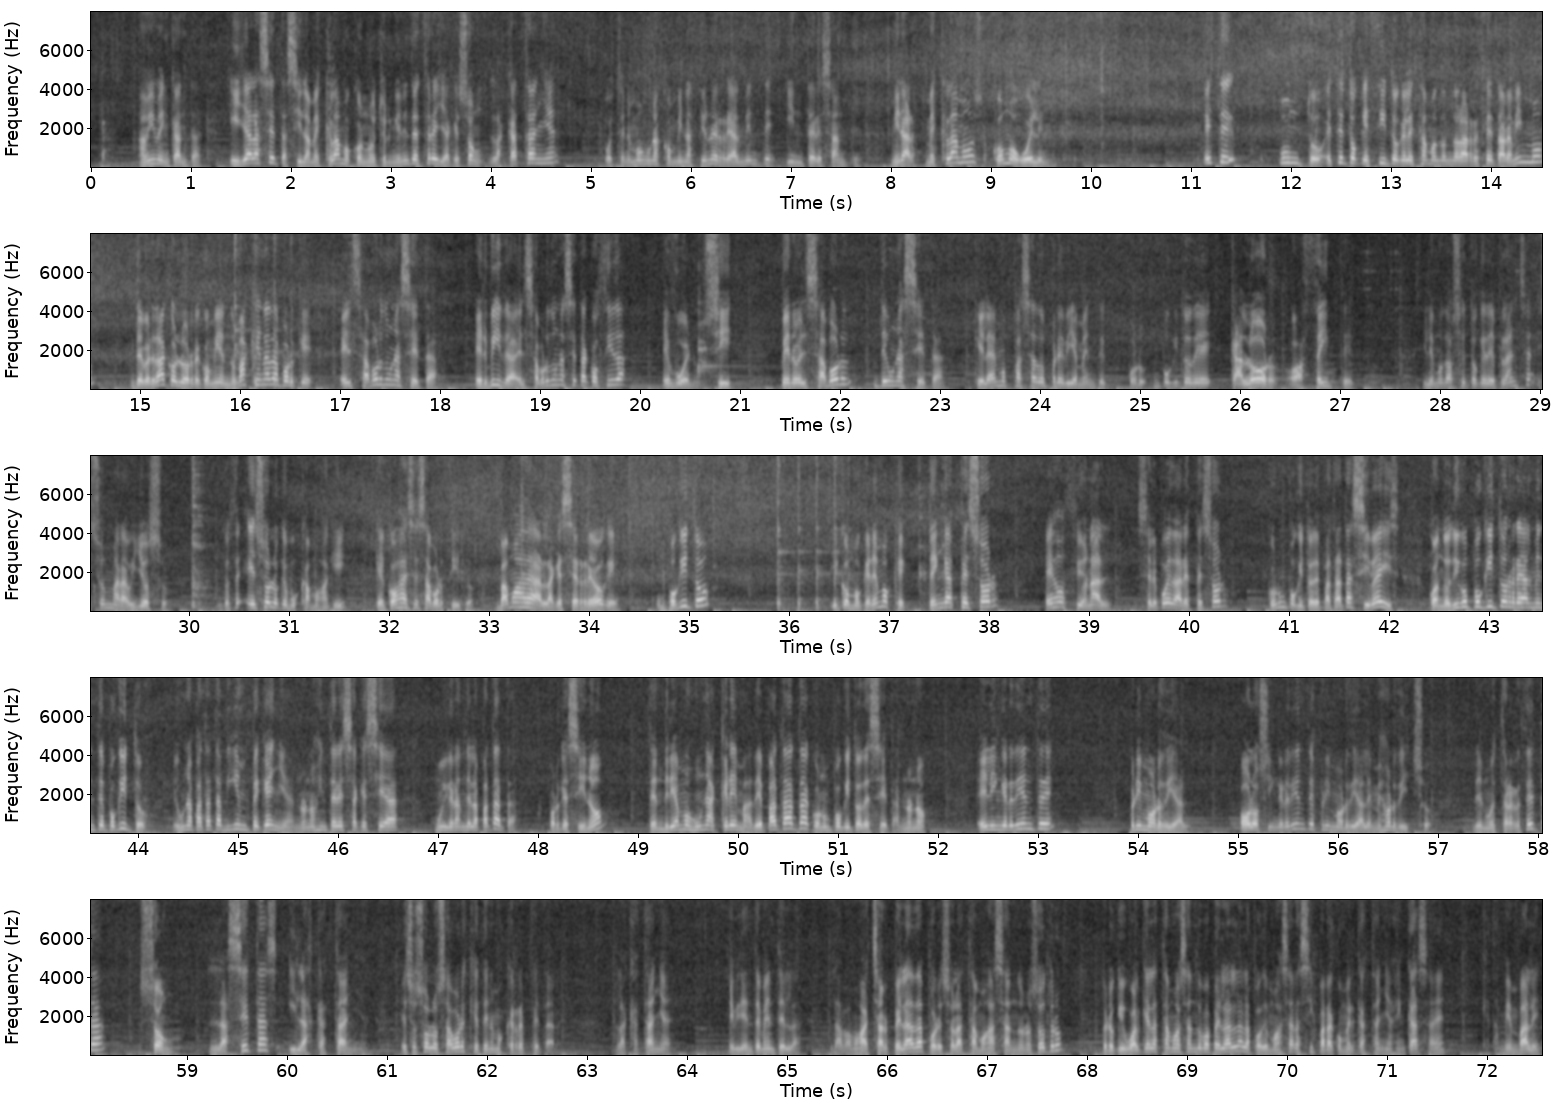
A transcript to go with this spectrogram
A mí me encanta. Y ya la seta, si la mezclamos con nuestro ingrediente estrella, que son las castañas, pues tenemos unas combinaciones realmente interesantes. Mirad, mezclamos cómo huelen. Este punto, este toquecito que le estamos dando a la receta ahora mismo, de verdad que os lo recomiendo. Más que nada porque el sabor de una seta hervida, el sabor de una seta cocida es bueno, sí. Pero el sabor de una seta que la hemos pasado previamente por un poquito de calor o aceite y le hemos dado ese toque de plancha, eso es maravilloso. Entonces eso es lo que buscamos aquí, que coja ese saborcito. Vamos a dejarla que se rehogue un poquito y como queremos que tenga espesor, es opcional. Se le puede dar espesor con un poquito de patata. Si veis, cuando digo poquito, realmente poquito. Es una patata bien pequeña, no nos interesa que sea muy grande la patata, porque si no, tendríamos una crema de patata con un poquito de setas. No, no. El ingrediente primordial, o los ingredientes primordiales, mejor dicho, de nuestra receta son las setas y las castañas. Esos son los sabores que tenemos que respetar. Las castañas, evidentemente, las, las vamos a echar peladas, por eso las estamos asando nosotros, pero que igual que la estamos asando para pelarla, la podemos asar así para comer castañas en casa, ¿eh? que también vale.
